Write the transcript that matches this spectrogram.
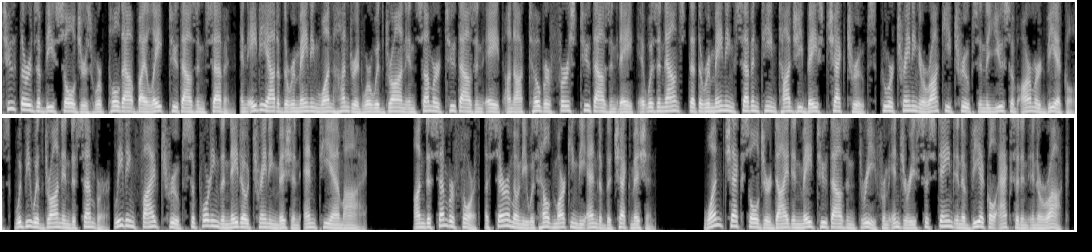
Two-thirds of these soldiers were pulled out by late 2007, and 80 out of the remaining 100 were withdrawn in summer 2008 On October 1, 2008 it was announced that the remaining 17 Taji-based Czech troops, who were training Iraqi troops in the use of armored vehicles, would be withdrawn in December, leaving five troops supporting the NATO Training Mission On December 4, a ceremony was held marking the end of the Czech mission. One Czech soldier died in May 2003 from injuries sustained in a vehicle accident in Iraq.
